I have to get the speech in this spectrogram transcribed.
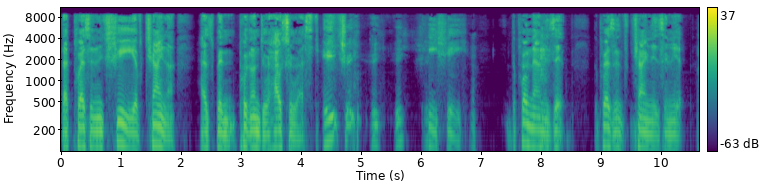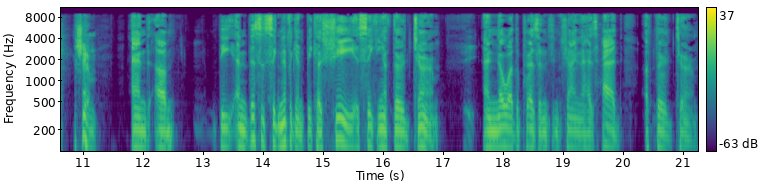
that President Xi of China has been put under house arrest. He, she, he, he. He, she. The pronoun is it. The president of China is in it. Jim. And um, the and this is significant because she is seeking a third term, and no other president in China has had a third term.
